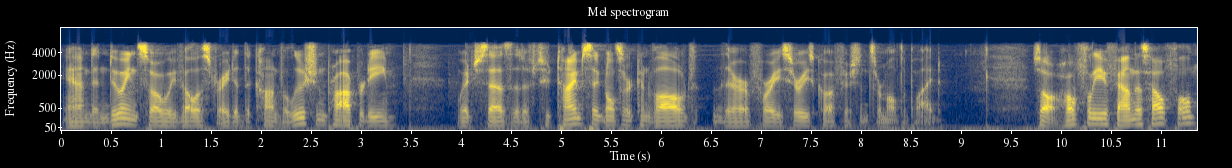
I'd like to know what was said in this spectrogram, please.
And in doing so, we've illustrated the convolution property, which says that if two time signals are convolved, their Fourier series coefficients are multiplied. So hopefully you found this helpful,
